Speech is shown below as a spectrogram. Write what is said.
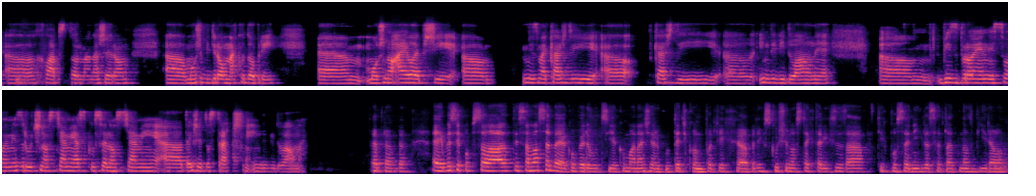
uh, chlap store manažerom, uh, môže byť rovnako dobrý, um, možno aj lepší. Uh, my sme každý, uh, každý uh, individuálne um, vyzbrojený svojimi zručnosťami a skúsenosťami, uh, takže je to strašně individuálne. To je pravda. A jak by si popsala ty sama sebe jako vedoucí, jako manažerku teď po těch, po těch zkušenostech, kterých se za těch posledních deset let nazbírala?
